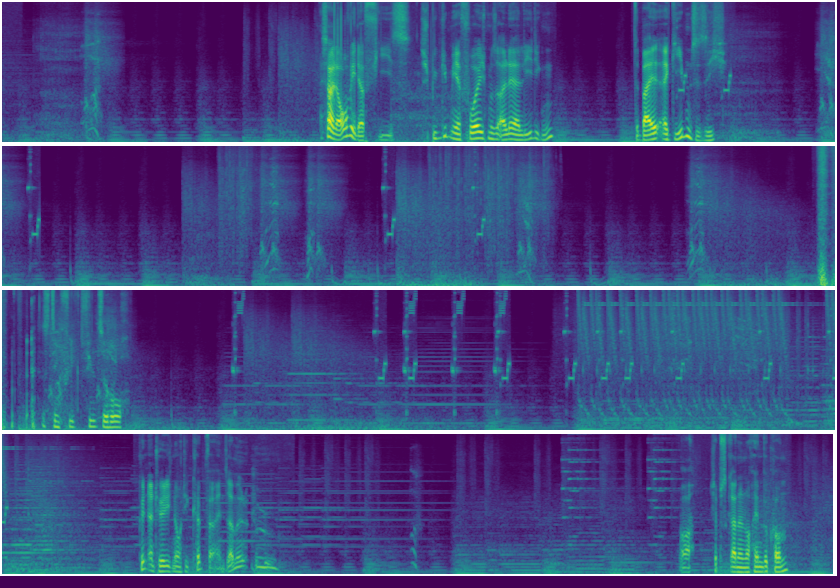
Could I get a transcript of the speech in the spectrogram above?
Ist halt auch wieder fies. Das Spiel gibt mir vor, ich muss alle erledigen. Dabei ergeben sie sich. Das Ding fliegt viel zu hoch. Könnt natürlich noch die Köpfe einsammeln. Oh, ich habe es gerade noch hinbekommen.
